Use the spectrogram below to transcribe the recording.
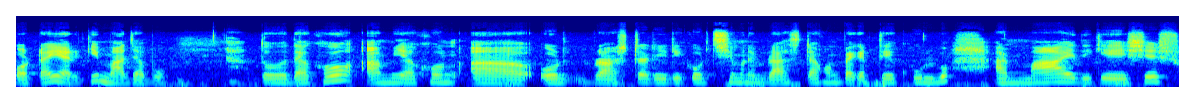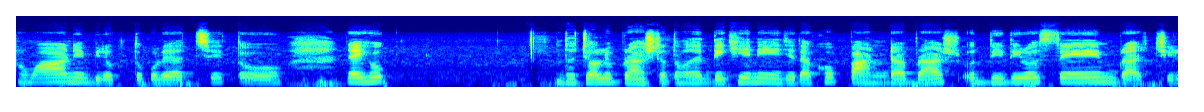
কটাই আর কি মাজাবো। তো দেখো আমি এখন ওর ব্রাশটা রেডি করছি। মানে ব্রাশটা এখন প্যাকেট থেকে খুলবো। আর মা এদিকে এসে সমানে বিরক্ত করে যাচ্ছে। তো যাই হোক তো চলো ব্রাশটা তোমাদের দেখিয়ে নিই। এই যে দেখো, পান্ডা ব্রাশ ওর দিদিরও সেম ব্রাশ ছিল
